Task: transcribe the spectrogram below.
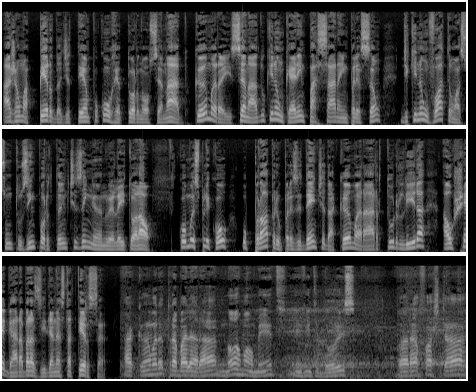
haja uma perda de tempo com o retorno ao Senado. Câmara e Senado que não querem passar a impressão de que não votam assuntos importantes em ano eleitoral, como explicou o próprio presidente da Câmara, Arthur Lira, ao chegar a Brasília nesta terça. A Câmara trabalhará normalmente em 22 para afastar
